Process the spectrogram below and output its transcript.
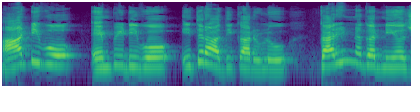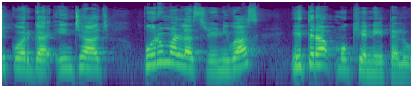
RDO MPDO ఇతర అధికారులు కరీంనగర్ నియోజకవర్గ ఇన్ఛార్జ్ పురుమళ్ళ శ్రీనివాస్ ఇతర ముఖ్య నేతలు.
